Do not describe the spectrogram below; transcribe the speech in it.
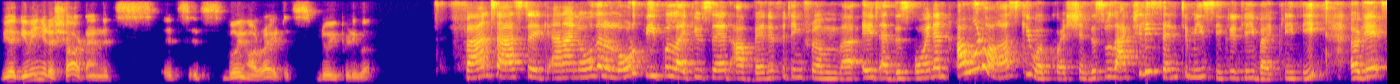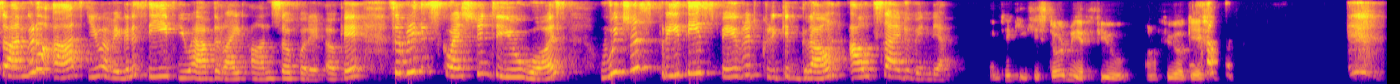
we are giving it a shot, and it's it's it's going all right. It's doing pretty well. Fantastic. And I know that a lot of people, like you said, are benefiting from uh, it at this point. And I want to ask you a question. This was actually sent to me secretly by Preeti. Okay. So I'm going to ask you, and we're going to see if you have the right answer for it. Okay. So Preeti's question to you was which is Preeti's favorite cricket ground outside of India? I'm thinking he's told me a few on a few occasions.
